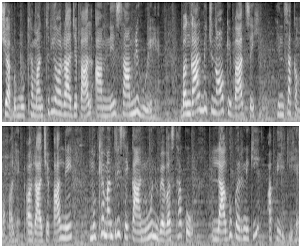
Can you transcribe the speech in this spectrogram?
जब मुख्यमंत्री और राज्यपाल आमने सामने हुए हैं। बंगाल में चुनाव के बाद से ही हिंसा का माहौल है और राज्यपाल ने मुख्यमंत्री से कानून व्यवस्था को लागू करने की अपील की है।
